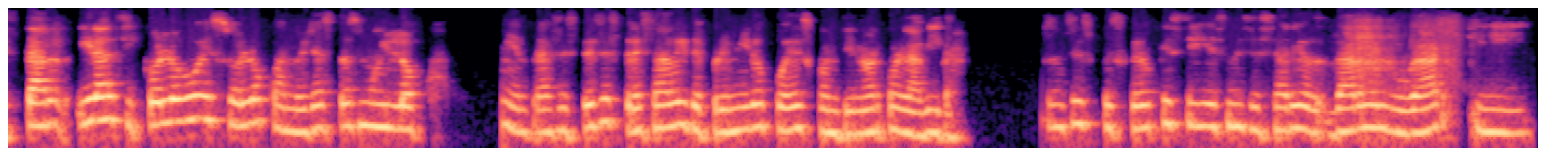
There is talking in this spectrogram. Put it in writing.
estar, ir al psicólogo es solo cuando ya estás muy loco. Mientras estés estresado y deprimido puedes continuar con la vida. Entonces, pues creo que sí es necesario darle lugar y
